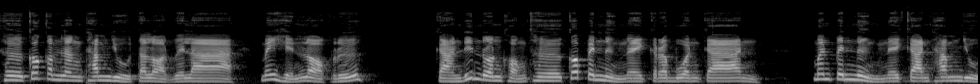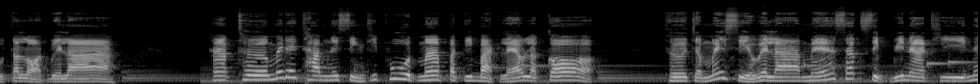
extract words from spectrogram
เธอก็กำลังทำอยู่ตลอดเวลาไม่เห็นหรอกหรือ การดิ้นรนของเธอก็เป็นหนึ่งในกระบวนการ มันเป็นหนึ่งในการทำอยู่ตลอดเวลา หากเธอไม่ได้ทำในสิ่งที่พูดมาปฏิบัติแล้วล่ะก็ เธอจะไม่เสียเวลาแม้สักสิบวินาทีใน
